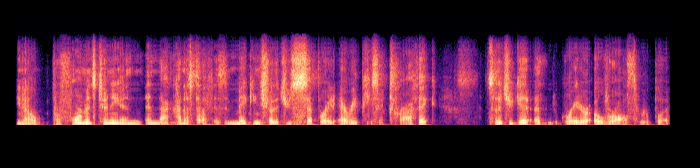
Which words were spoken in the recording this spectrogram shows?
you know, performance tuning and, and that kind of stuff is making sure that you separate every piece of traffic so that you get a greater overall throughput.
